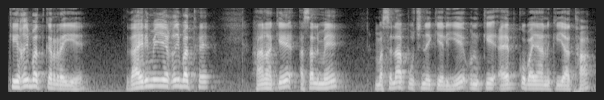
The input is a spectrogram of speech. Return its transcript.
کی غیبت کر رہی ہے۔ ظاہر میں یہ غیبت ہے، حالانکہ اصل میں مسئلہ پوچھنے کے لیے ان کے عیب کو بیان کیا تھا۔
